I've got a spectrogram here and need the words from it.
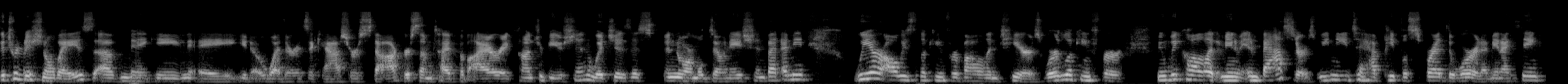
the traditional ways of making a, you know, whether it's a cash or stock or some type of IRA contribution, which is a, a normal donation. But I mean, we are always looking for volunteers. We're looking for, I mean, we call it, I mean, ambassadors. We need to have people spread the word. I mean, I think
